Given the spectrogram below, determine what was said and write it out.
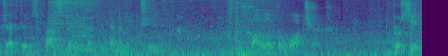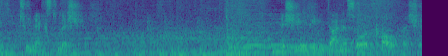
Objectives faster than the enemy team. Follow the Watcher. Proceed to next mission. Initiating dinosaur call mission.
